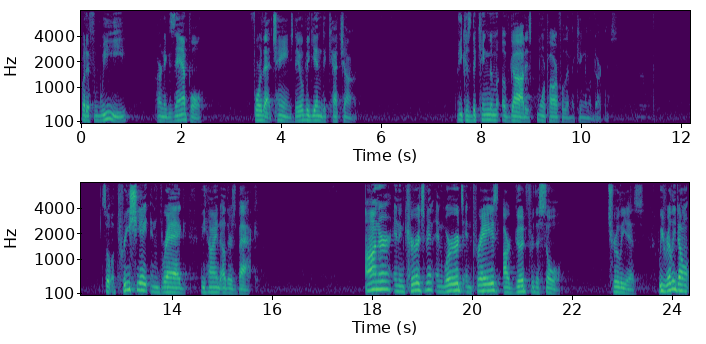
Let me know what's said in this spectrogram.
But if we are an example for that change, they will begin to catch on. Because the kingdom of God is more powerful than the kingdom of darkness. So appreciate and brag behind others' back. Honor and encouragement and words and praise are good for the soul. Truly is. We really don't.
